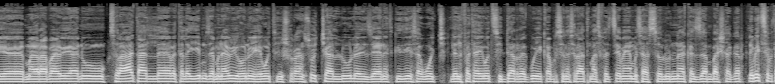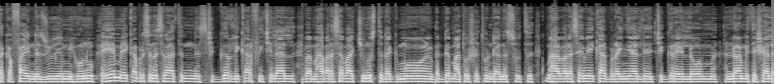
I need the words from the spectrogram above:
የምዕራባውያኑ ስርዓት አለ። በተለይም ዘመናዊ የሆኑ የህይወት ኢንሹራንሶች አሉ። ለዚህ አይነት ጊዜ ሰዎች ለልፈታ ህይወት ሲዳረጉ የቀብር ስነስርዓት ማስፈጸሚያ የመሳሰሉና ከዛም ባሻገር ለቤተሰብ ተከፋይ እንደዚሁ የሚሆኑ ይሄም የቀብር ስነስርዓትን ችግር ሊቀርፍ ይችላል። በማህበረሰባችን ውስጥ ደግሞ ቅድም አቶ እሸቱ እንዳነሱት ማህበረሰቤ ይቀብረኛል ችግር የለውም እንደውም የተሻለ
